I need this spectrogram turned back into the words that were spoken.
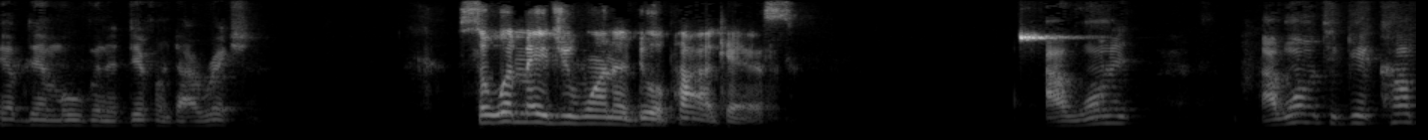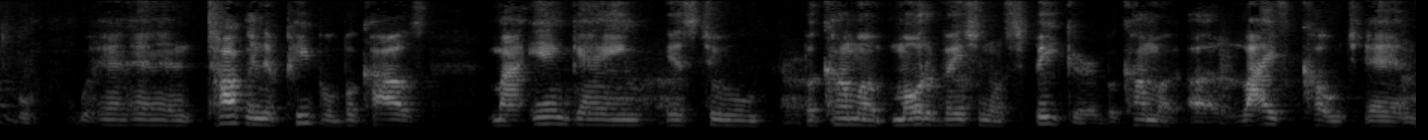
help them move in a different direction. So, what made you want to do a podcast? I wanted, I wanted to get comfortable and, and, talking to people because my end game is to become a motivational speaker, become a, a life coach, and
